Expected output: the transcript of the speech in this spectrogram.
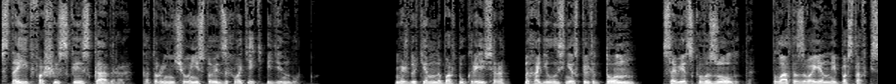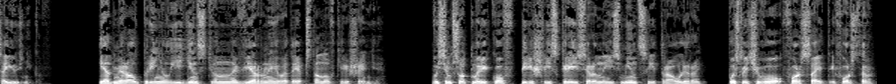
стоит фашистская эскадра, которой ничего не стоит захватить Эдинбург. Между тем на борту крейсера находилось несколько тонн советского золота, плата за военные поставки союзников. И адмирал принял единственно верное в этой обстановке решение. 800 моряков перешли с крейсера на эсминцы и траулеры, после чего Форсайт и Форстер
